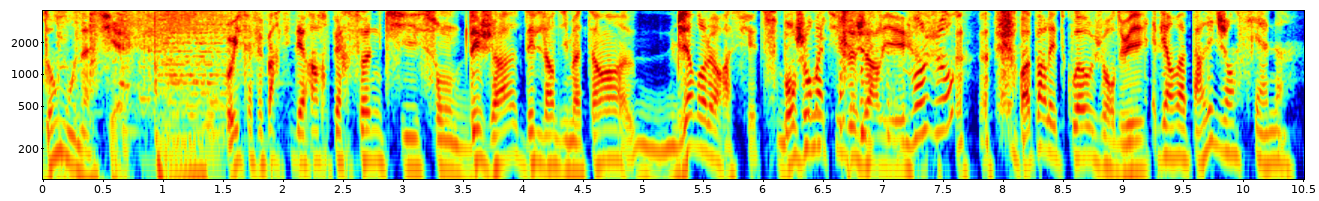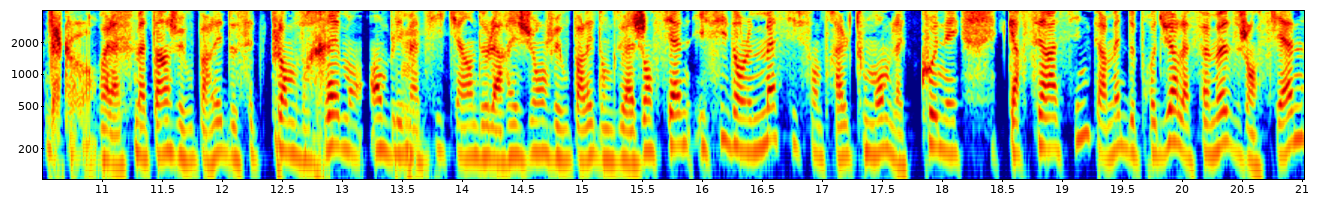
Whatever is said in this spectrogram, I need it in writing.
Dans mon assiette. Oui, ça fait partie des rares personnes qui sont déjà, dès le lundi matin, bien dans leur assiette. Bonjour Oui. Mathilde Jarlier. Bonjour. On va parler de quoi aujourd'hui? Eh bien, on va parler de gentiane. D'accord. Voilà, ce matin, je vais vous parler de cette plante vraiment emblématique hein, de la région. Je vais vous parler donc de la gentiane. Ici, dans le Massif central, tout le monde la connaît, car ses racines permettent de produire la fameuse gentiane.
